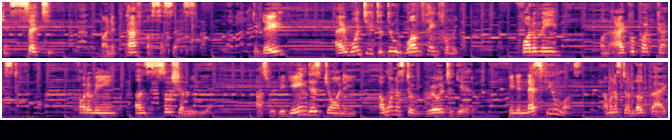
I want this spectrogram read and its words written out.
can set you on a path of success. Today, I want you to do one thing for me. Follow me on Apple Podcast. On social media. As we begin this journey, I want us to grow together. In the next few months, I want us to look back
